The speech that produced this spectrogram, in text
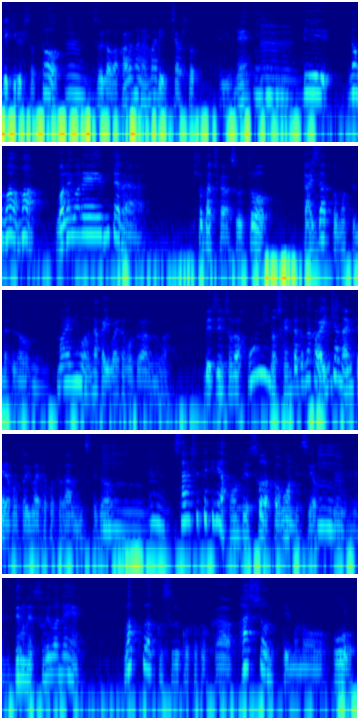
できる人とうん。それが分からないままでいっちゃう人っていうね、ううん。っていうのはまあ我々みたいな人たちからすると大事だと思ってるんだけど、うん。前にもなんか言われたことがあるのが別にそれは本人の選択だからいいんじゃないみたいなことを言われたことがあるんですけど、最終的には本当にそうだと思うんですよ、うん。でもねそれはねワクワクすることとかパッションっていうものを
